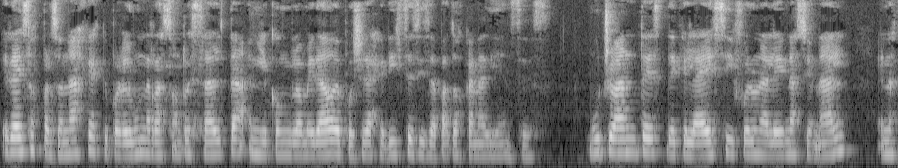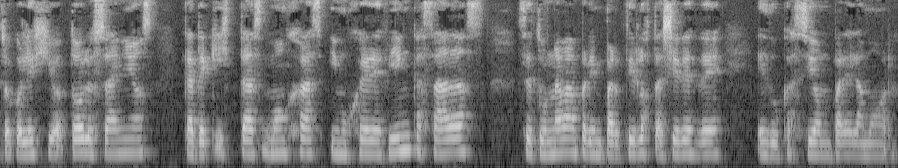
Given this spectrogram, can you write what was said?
Era de esos personajes que por alguna razón resalta en el conglomerado de polleras grises y zapatos canadienses. Mucho antes de que la ESI fuera una ley nacional, en nuestro colegio todos los años catequistas, monjas y mujeres bien casadas se turnaban para impartir los talleres de educación para el amor,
